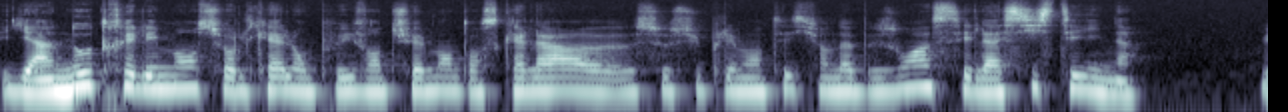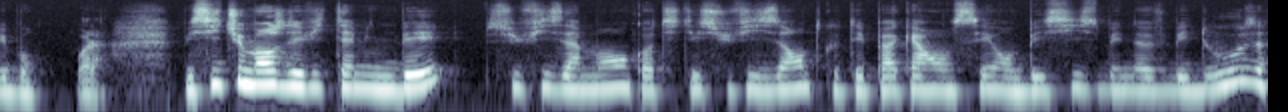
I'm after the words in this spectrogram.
il y a un autre élément sur lequel on peut éventuellement, dans ce cas-là, se supplémenter si on a besoin, c'est la cystéine. Mais bon, voilà. Mais si tu manges des vitamines B suffisamment, en quantité suffisante, que tu n'es pas carencé en B6, B9, B12,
